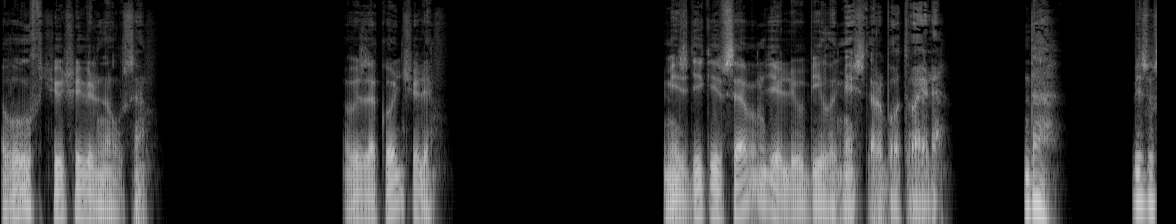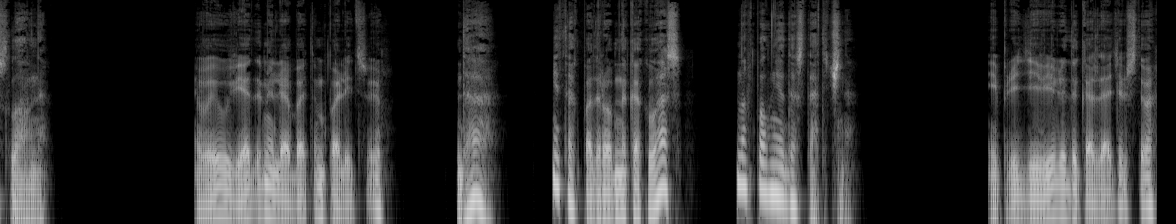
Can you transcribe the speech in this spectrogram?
Вулф чуть шевельнулся. «Вы закончили?» «Мисс Дики в самом деле убила мистера Ботвайля?» «Да, безусловно». «Вы уведомили об этом полицию?» «Да, не так подробно, как вас, но вполне достаточно. И предъявили доказательства?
